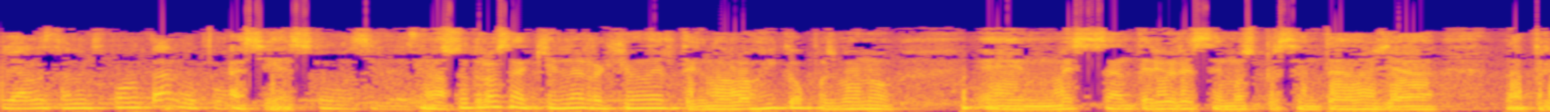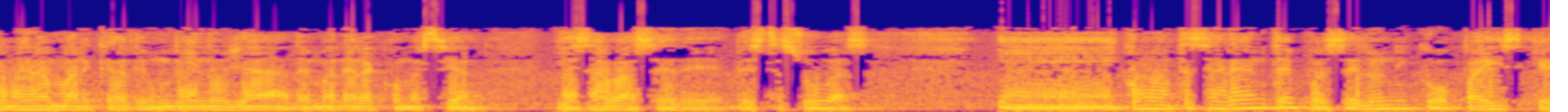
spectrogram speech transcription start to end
Ya lo están exportando. como Así es. Nosotros aquí en la región del tecnológico, pues bueno, en meses anteriores hemos presentado ya la primera marca de un vino ya de manera comercial y es a base de, de estas uvas. Y como antecedente, pues el único país que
